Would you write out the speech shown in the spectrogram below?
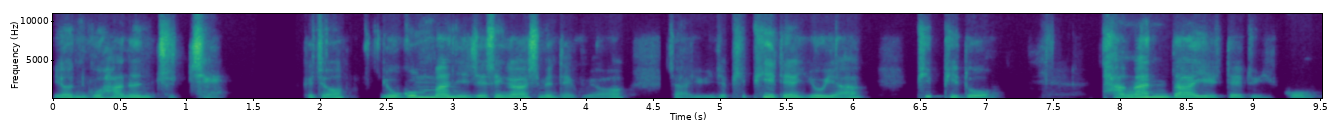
연구하는 주체 그죠? 요것만 이제 생각하시면 되고요. 자, 이제 PP에 대한 요약. PP도 당한다일 때도 있고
